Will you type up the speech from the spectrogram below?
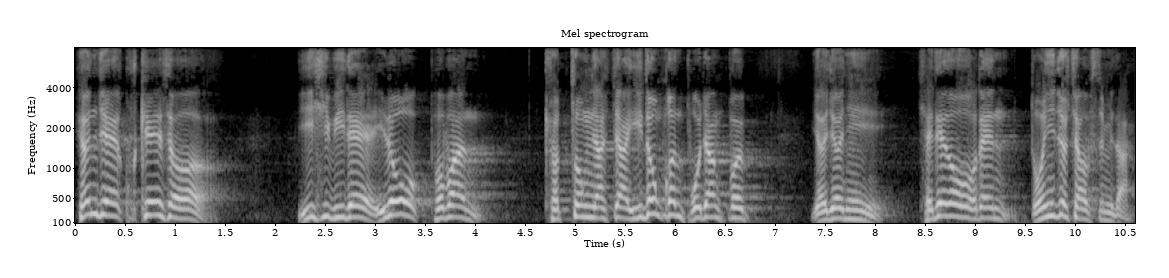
현재 국회에서 22대 1호 법안 교통약자 이동권 보장법 여전히 제대로 된 논의조차 없습니다.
